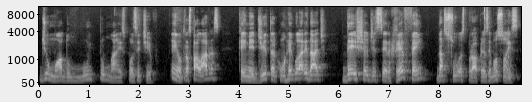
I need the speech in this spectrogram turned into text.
de um modo muito mais positivo. Em outras palavras, quem medita com regularidade deixa de ser refém das suas próprias emoções.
